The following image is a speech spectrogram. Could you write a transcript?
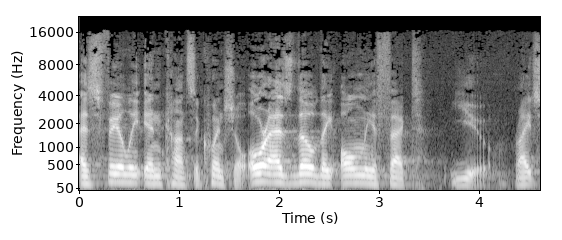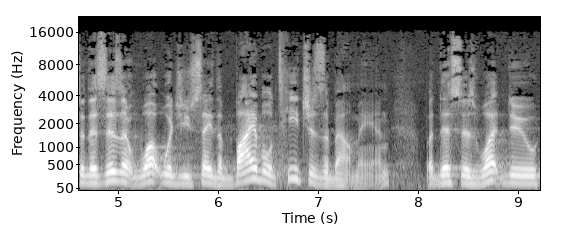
as fairly inconsequential or as though they only affect you? Right? So this isn't what would you say the Bible teaches about man, but this is what do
